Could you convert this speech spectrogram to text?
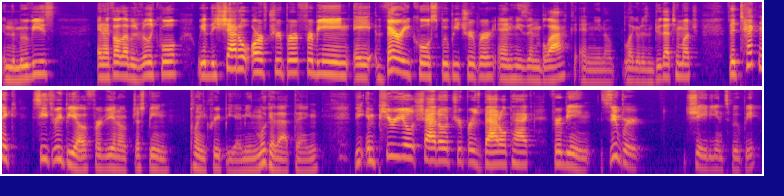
in the movies and I thought that was really cool. We have the Shadow ARF Trooper for being a very cool spoopy trooper, and he's in black, and, you know, LEGO doesn't do that too much. The Technic C-3PO for, you know, just being plain creepy. I mean, look at that thing. The Imperial Shadow Troopers Battle Pack for being super shady and spoopy.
